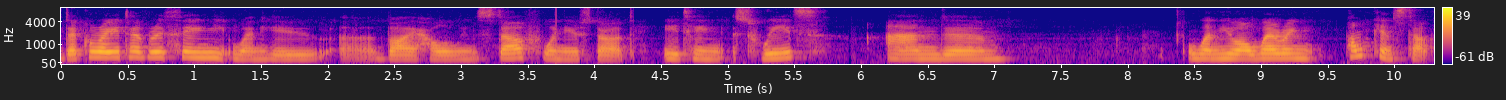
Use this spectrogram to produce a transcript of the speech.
decorate everything, when you uh, buy Halloween stuff, when you start eating sweets and um, when you are wearing pumpkin stuff.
